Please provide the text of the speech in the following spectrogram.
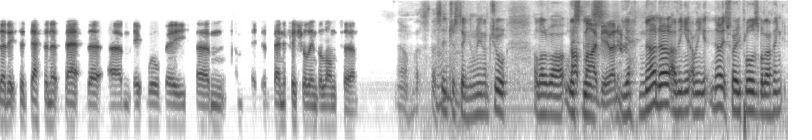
that it's a definite bet that um, it will be um, beneficial in the long term. No, that's that's interesting. I mean, I'm sure a lot of our that's listeners. That's my view. Anyway. Yeah, no, no. I think I think no, it's very plausible. I think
